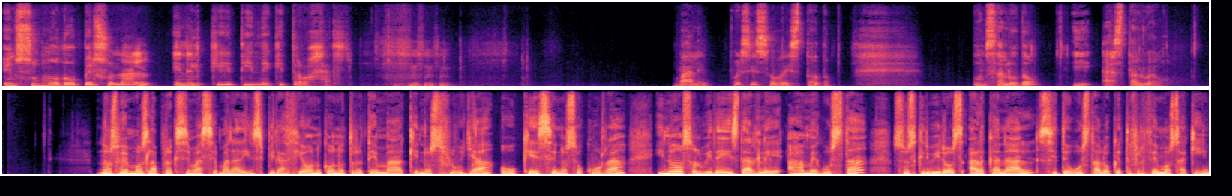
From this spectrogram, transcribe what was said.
en su modo personal en el que tiene que trabajar. vale, pues eso es todo. Un saludo y hasta luego. Nos vemos la próxima semana de inspiración con otro tema que nos fluya o que se nos ocurra. Y no os olvidéis darle a me gusta, suscribiros al canal si te gusta lo que te ofrecemos aquí.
